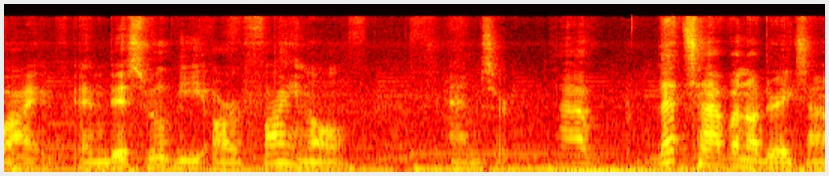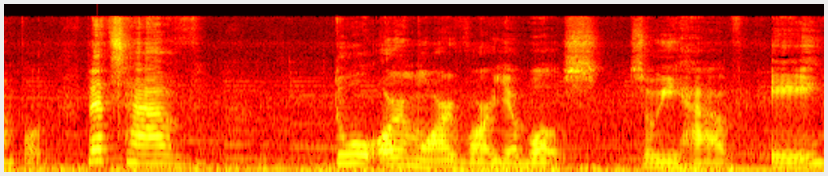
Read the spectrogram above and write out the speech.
5. And this will be our final answer. Have Let's have another example. Let's have two or more variables. So we have a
